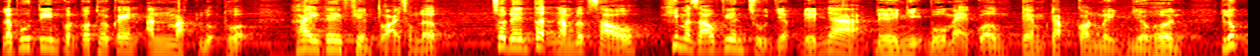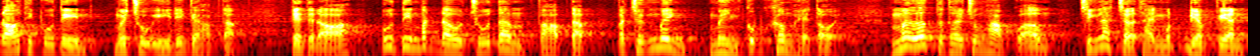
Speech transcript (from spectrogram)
là Putin còn có thói quen ăn mặc luộm thuộm hay gây phiền toái trong lớp. Cho đến tận năm lớp 6, khi mà giáo viên chủ nhiệm đến nhà đề nghị bố mẹ của ông kèm cặp con mình nhiều hơn, lúc đó thì Putin mới chú ý đến việc học tập. Kể từ đó, Putin bắt đầu chú tâm vào học tập và chứng minh mình cũng không hề tồi. Mơ ước từ thời trung học của ông chính là trở thành một điệp viên.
